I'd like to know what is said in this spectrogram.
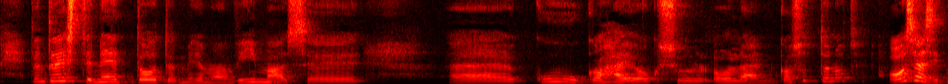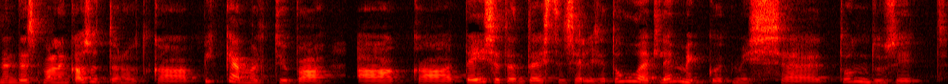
Need on tõesti need tooted, mida ma viimase kuu-kahe jooksul olen kasutanud. osasid nendest ma olen kasutanud ka pikemalt juba, aga teised on tõesti sellised uued lemmikud, mis äh, tundusid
